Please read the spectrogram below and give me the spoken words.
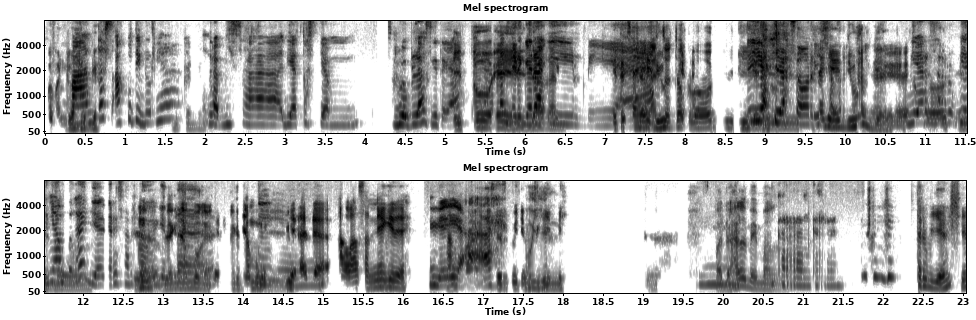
Beban keluarga. Pantes aku tidurnya dong. nggak bisa di atas jam 12 gitu ya. Itu Ternyata eh gara-gara ini Itu ya. saya juga. cocok logi. Iya iya, sorry Saya sorry. juga. Biar seru, logi biar nyambung dong. aja, biar seru Iya, gitu. biar nyambung ya. Biar nyambung, Ngerti. biar ada alasannya gitu ya. Iya iya. Tidurku jam Oh iya? segini? Iya. Iya. Padahal memang Keren keren. Terbiasa.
